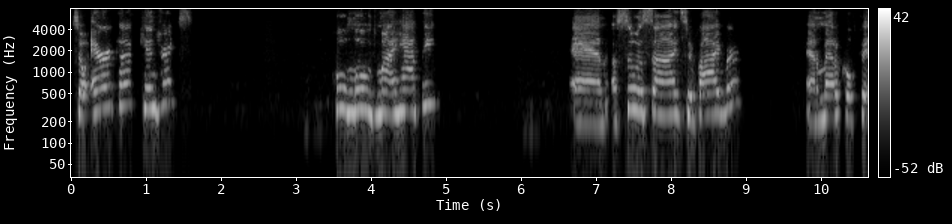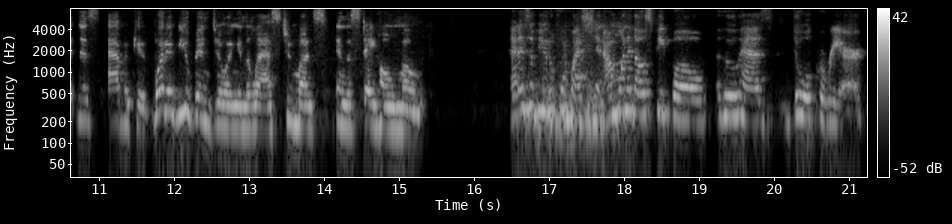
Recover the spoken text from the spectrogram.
So Erika Kendricks, who moved my happy, and a suicide survivor, and a mental fitness advocate. What have you been doing in the last two months in the stay home mode? That is a beautiful question. I'm one of those people who has dual career.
